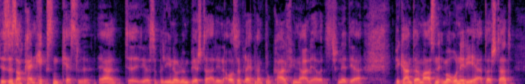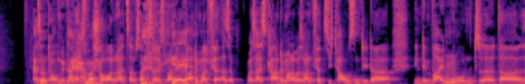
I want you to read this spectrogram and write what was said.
Das ist auch kein Hexenkessel, ja, die aus der Berliner Olympiastadien, außer vielleicht beim Pokalfinale, aber das findet ja bekanntermaßen immer ohne die Hertha statt. Also und auch mit mehr Zuschauern als am Samstag. Es waren ja, ja gerade mal, also was heißt gerade mal, aber es waren 40.000, die da in dem weiten mhm. Rund äh, da äh,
